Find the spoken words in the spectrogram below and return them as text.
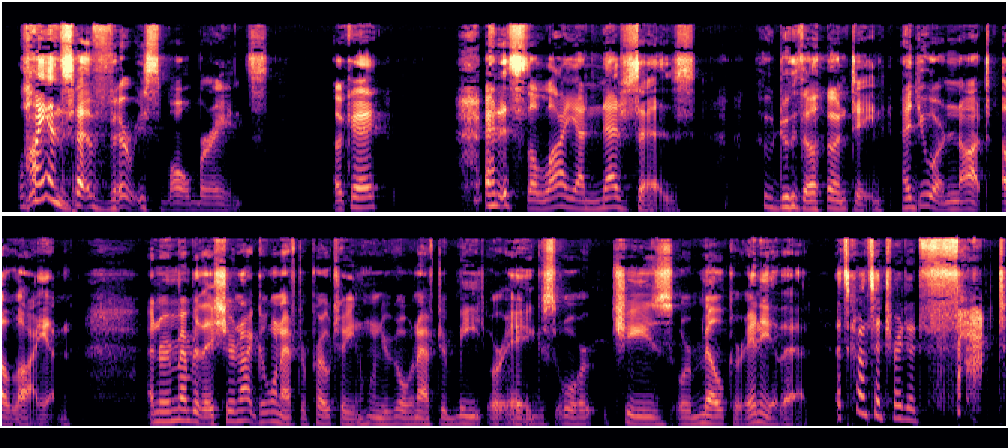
Lions have very small brains, okay, and it's the lionesses who do the hunting, and you are not a lion. And remember this you're not going after protein when you're going after meat or eggs or cheese or milk or any of that. That's concentrated fat.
